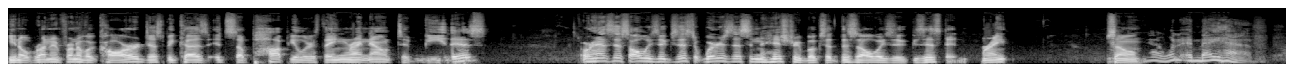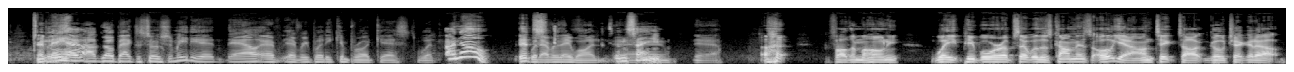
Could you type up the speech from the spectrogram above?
you know run in front of a car just because it's a popular thing right now to be this. Or has this always existed? Where is this in the history books that this always existed? Right. So Yeah, well, it may have. it But may have. I'll go back to social media now. Everybody can broadcast what I know it's whatever they want. it's insane. Yeah. Father Mahoney. Wait, people were upset with his comments. Oh yeah, on TikTok, go check it out.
